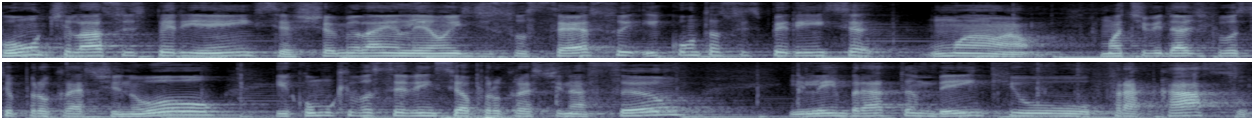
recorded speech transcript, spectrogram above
Conte lá a sua experiência, chame lá em Leões de Sucesso e conta a sua experiência, uma, uma atividade que você procrastinou e como que você venceu a procrastinação. E lembrar também que o fracasso,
